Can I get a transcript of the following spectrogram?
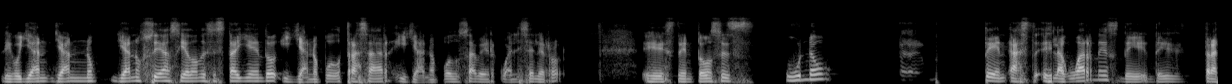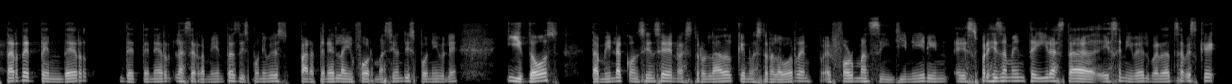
Digo, ya, ya, no, ya no sé hacia dónde se está yendo y ya no puedo trazar y ya no puedo saber cuál es el error. Este, entonces, uno, el awareness de, de, tratar de tender, de tener las herramientas disponibles para tener la información disponible. Y dos, también la conciencia de nuestro lado que nuestra labor de performance engineering es precisamente ir hasta ese nivel, ¿verdad? Sabes que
